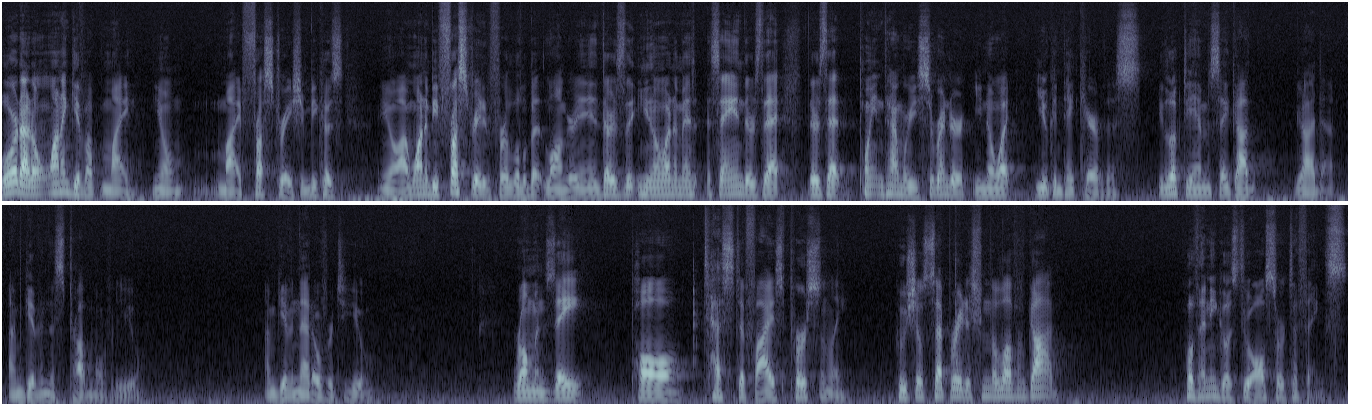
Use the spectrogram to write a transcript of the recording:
Lord, I don't want to give up my, you know, my frustration because, you know, I want to be frustrated for a little bit longer. And there's the, you know what I'm saying? There's that, there's that point in time where you surrender. You know what? You can take care of this. You look to Him and say, God, God, I'm giving this problem over to you. I'm giving that over to you. Romans 8, Paul testifies personally. Who shall separate us from the love of God? Well, then he goes through all sorts of things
